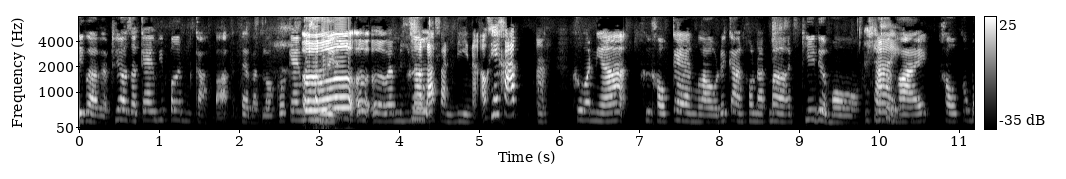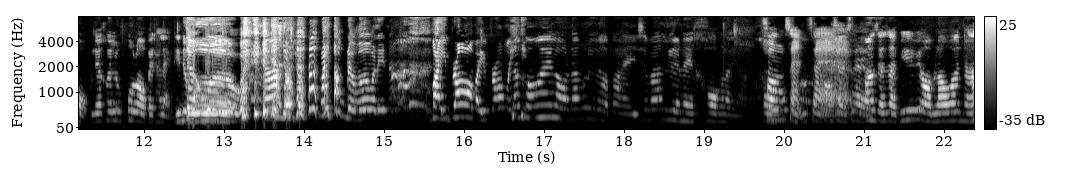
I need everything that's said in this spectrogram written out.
ดีกว่าแบบที่เราจะแกล้งพี่เปิ้ลกลับอะแต่แบบเราก็แกล้งเอไม่สำเร็จ อเออเออแบบนึงนอนรับฝันดีนะโอเคครับ อะ คือวันเนี้ยคือเขาแกล้งเราด้วยการเขานัดมาที่เดอะมอลล์ใช่สุดท้ายเขาก็บอกเรียกให้พวกเราไปแถลงที่เด The อะเวิล World ด์ ไม่ ต้อง The World เลยนะไวบรอไวบรอไม่แล้วเขาให้เรานั่งเรือไปใช่ป่ะเรือในคลองอะไรอะคลองแสนแสคลองแสนบแสบคลองแสนแสบพี่พี่ออมเล่าว่านะ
